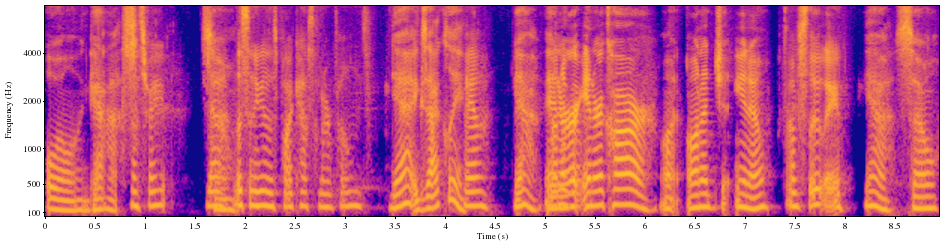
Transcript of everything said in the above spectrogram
oil and gas. That's right. Yeah. So- Listening to this podcast on our phones. yeah, exactly. Yeah, Yeah, in None our in our car on, on a you know absolutely. yeah. So,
